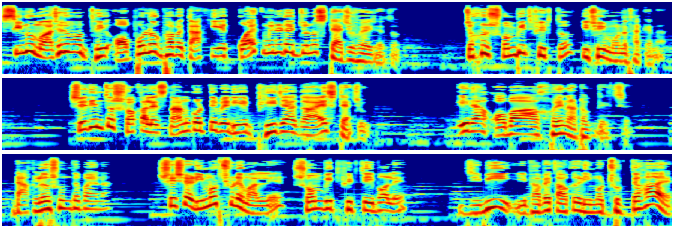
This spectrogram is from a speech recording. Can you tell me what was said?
সিনু মাঝের মধ্যেই অপলকভাবে তাকিয়ে কয়েক মিনিটের জন্য স্ট্যাচু হয়ে যেত। যখন সম্বিত ফিরত, কিছুই মনে থাকে না। সেদিন তো সকালে স্নান করতে বেরিয়ে ভিজা গায়ে স্ট্যাচু এরা অবাক হয়ে নাটক দেখছে। ডাকলেও শুনতে পায় না। শেষে রিমোট ছুঁড়ে মারলে সম্বিত ফিরতেই বলে, জিবি, এভাবে কাউকে রিমোট ছুটতে হয়?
